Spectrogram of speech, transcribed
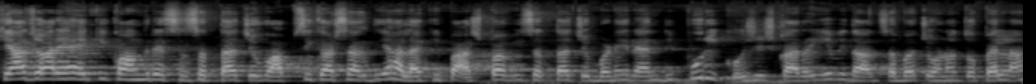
ਕਿਹਾ ਜਾ ਰਿਹਾ ਹੈ ਕਿ ਕਾਂਗਰਸ ਸੱਤਾ 'ਚ ਵਾਪਸੀ ਕਰ ਸਕਦੀ ਹੈ। ਹਾਲਾਂਕਿ ਭਾਜਪਾ ਵੀ ਸੱਤਾ 'ਚ ਬਣੇ ਰਹਿਣ ਦੀ ਪੂਰੀ ਕੋਸ਼ਿਸ਼ ਕਰ ਰਹੀ ਹੈ। ਵਿਧਾਨ ਸਭਾ ਚੋਣਾਂ ਤੋਂ ਪਹਿਲਾਂ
